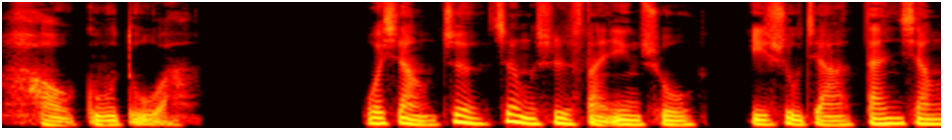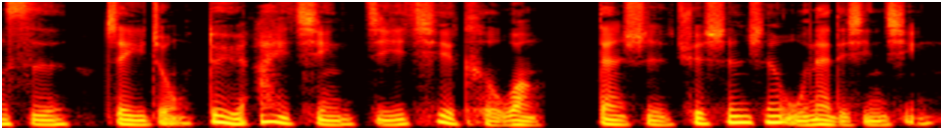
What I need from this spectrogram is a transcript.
好孤独啊？我想这正是反映出艺术家单相思这一种对于爱情急切渴望，但是却深深无奈的心情。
